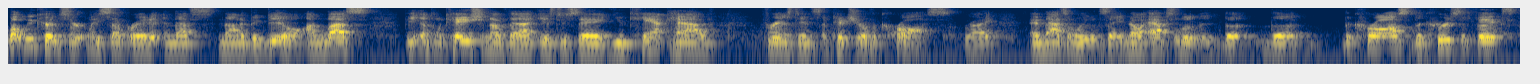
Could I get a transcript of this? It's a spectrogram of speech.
but we could certainly separate it, and that's not a big deal, unless the implication of that is to say you can't have, for instance, a picture of a cross, right? And that's when we would say, no, absolutely. The, the, the cross, the crucifix,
